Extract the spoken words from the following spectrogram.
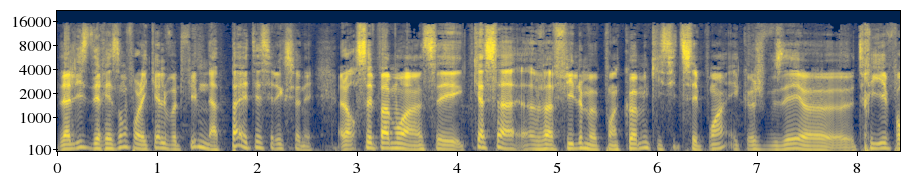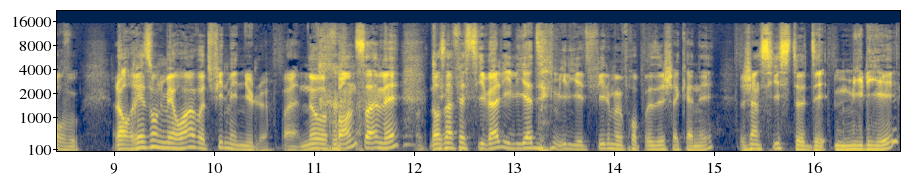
la liste des raisons pour lesquelles votre film n'a pas été sélectionné. Alors c'est pas moi, hein, c'est cassavafilm.com qui cite ces points et que je vous ai euh, trié pour vous. Alors raison numéro un, votre film est nul. Voilà, no offense, hein, mais dans un festival, il y a des milliers de films proposés chaque année. J'insiste, des milliers.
